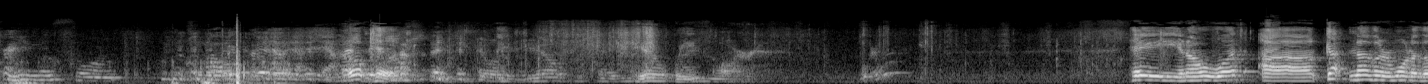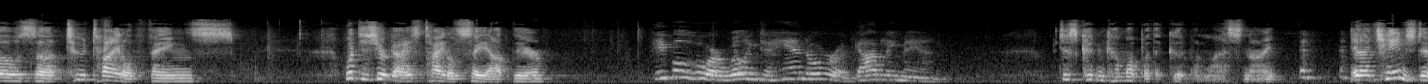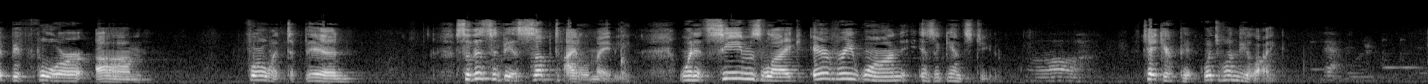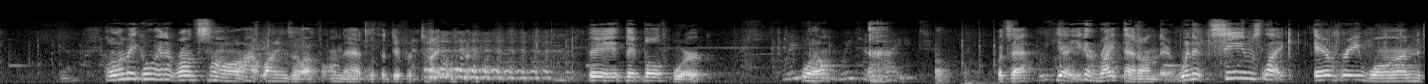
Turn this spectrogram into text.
Drain the swamp. Okay, here we are. Hey, you know what? Uh, got another one of those uh, two title things. What does your guys' title say out there? People who are willing to hand over a godly man. Just couldn't come up with a good one last night. and I changed it before um, before I went to bed. So this would be a subtitle maybe. When it seems like everyone is against you. Oh, Take your pick. Which one do you like? That one. Well, let me go ahead and run some outlines off on that with a different title. they they both work. we, Well- we can write. What's that? Yeah, you can write that on there. When it seems like everyone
